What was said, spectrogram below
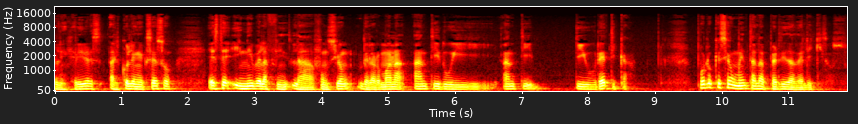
al ingerir alcohol en exceso, este inhibe la, función de la hormona antidiurética, por lo que se aumenta la pérdida de líquidos.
